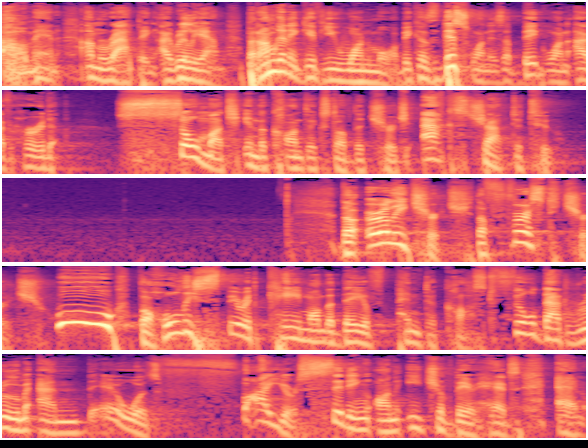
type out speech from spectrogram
Oh man, I'm rapping. I really am. But I'm going to give you one more because this one is a big one I've heard so much in the context of the church. Acts chapter 2. The early church, the first church, whoo, the Holy Spirit came on the day of Pentecost, filled that room, and there was fire sitting on each of their heads, and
